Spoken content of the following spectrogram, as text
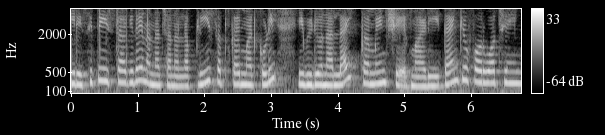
ಈ ರೆಸಿಪಿ ಇಷ್ಟ ಆಗಿದ್ರೆ ನನ್ನ ಚಾನಲ್ನ ಪ್ಲೀಸ್ ಸಬ್ಸ್ಕ್ರೈಬ್ ಮಾಡ್ಕೊಳ್ಳಿ. ಈ ವಿಡಿಯೋನ ಲೈಕ್ ಕಮೆಂಟ್ ಶೇರ್ ಮಾಡಿ. Thank you for watching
